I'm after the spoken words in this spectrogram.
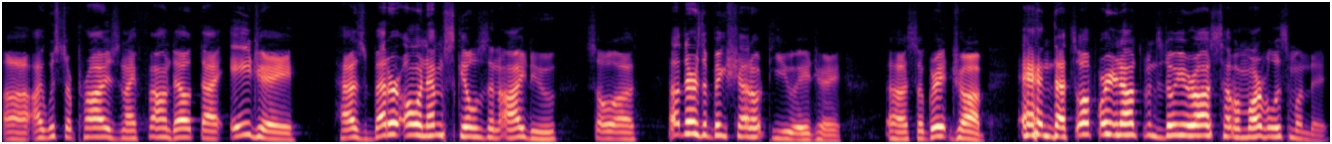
uh, I was surprised and I found out that AJ has better O&M skills than I do. So uh, uh, there's a big shout out to you, AJ. Uh, so great job. And that's all for your announcements. W. Ross. Have a marvelous Monday.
